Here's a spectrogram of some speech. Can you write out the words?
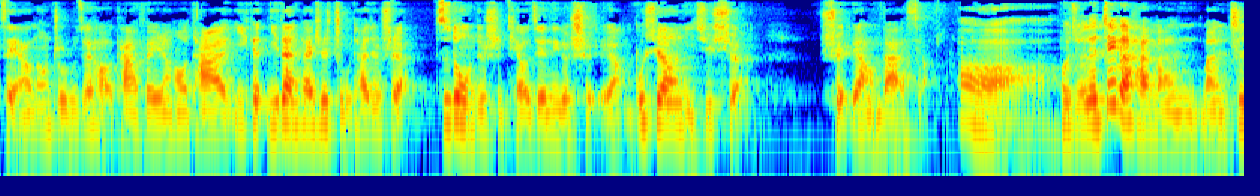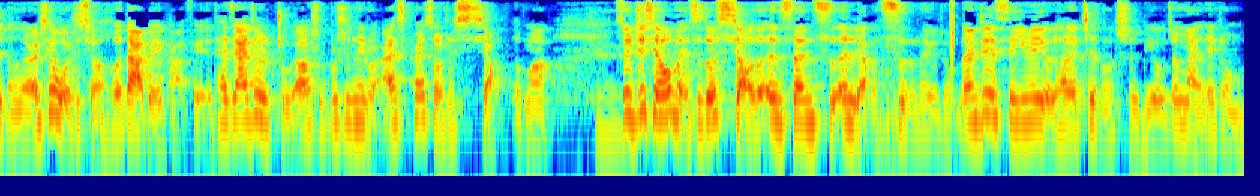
怎样能煮出最好的咖啡，然后它一个一旦开始煮，它就是自动就是调节那个水量，不需要你去选。水量大小啊，我觉得这个还蛮蛮智能的，而且我是喜欢喝大杯咖啡的。他家就是主要是不是那种 espresso 是小的嘛，所以之前我每次都小的摁三次、摁两次的那种。但这次因为有它的智能识别，我就买那种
